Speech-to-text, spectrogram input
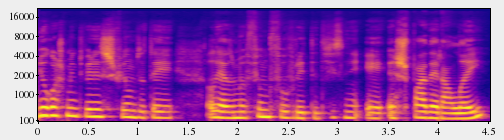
Eu gosto muito de ver esses filmes, até. Aliás, o meu filme favorito da Disney é A Espada Era a Lei.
